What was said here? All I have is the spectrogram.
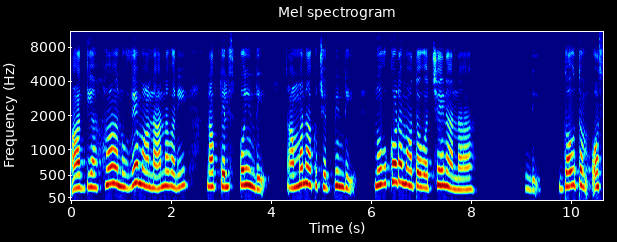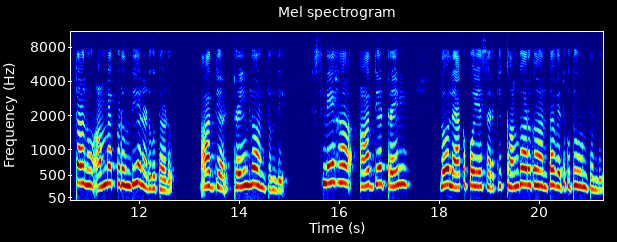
ఆద్య హా నువ్వే మా నాన్నవని నాకు తెలిసిపోయింది. అమ్మ నాకు చెప్పింది. నువ్వు కూడా మాతో వచ్చే నాన్న. ఉంది. గౌతమ్ వస్తాను. అమ్మ ఎక్కడుంది అని అడుగుతాడు. ఆద్య ట్రైన్లో అంటుంది. స్నేహ ఆద్య ట్రైన్లో లేకపోయేసరికి కంగారుగా అంతా వెతుకుతూ ఉంటుంది.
